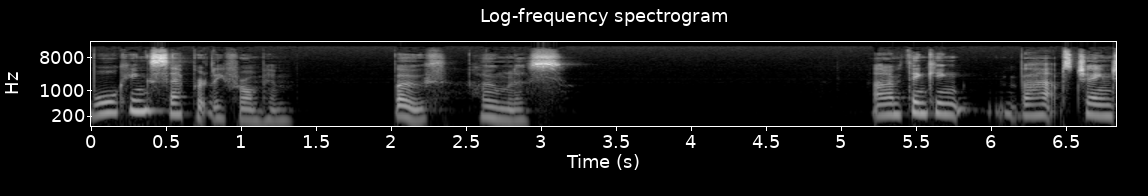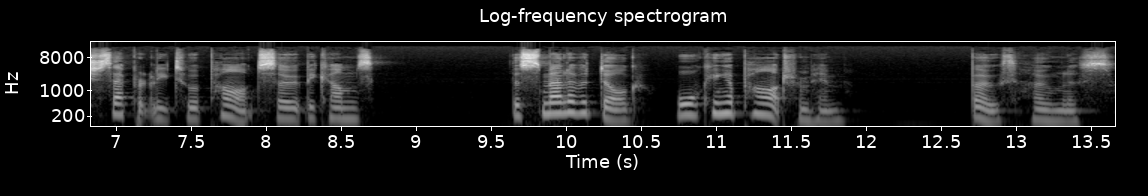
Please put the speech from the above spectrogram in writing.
walking separately from him, both homeless. And I'm thinking perhaps change separately to apart so it becomes the smell of a dog walking apart from him, both homeless.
